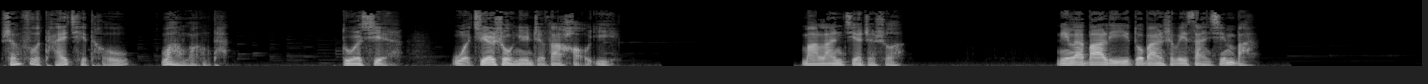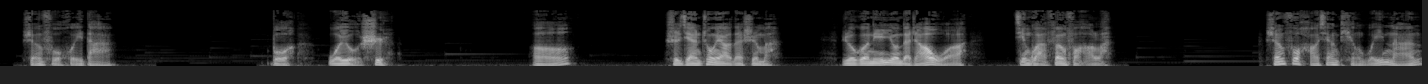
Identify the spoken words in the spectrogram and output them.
神父抬起头望望他，多谢，我接受您这番好意。马兰接着说：“您来巴黎多半是为散心吧？”神父回答：“不，我有事。”哦。是件重要的事吗？如果您用得着我，尽管吩咐好了。神父好像挺为难，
